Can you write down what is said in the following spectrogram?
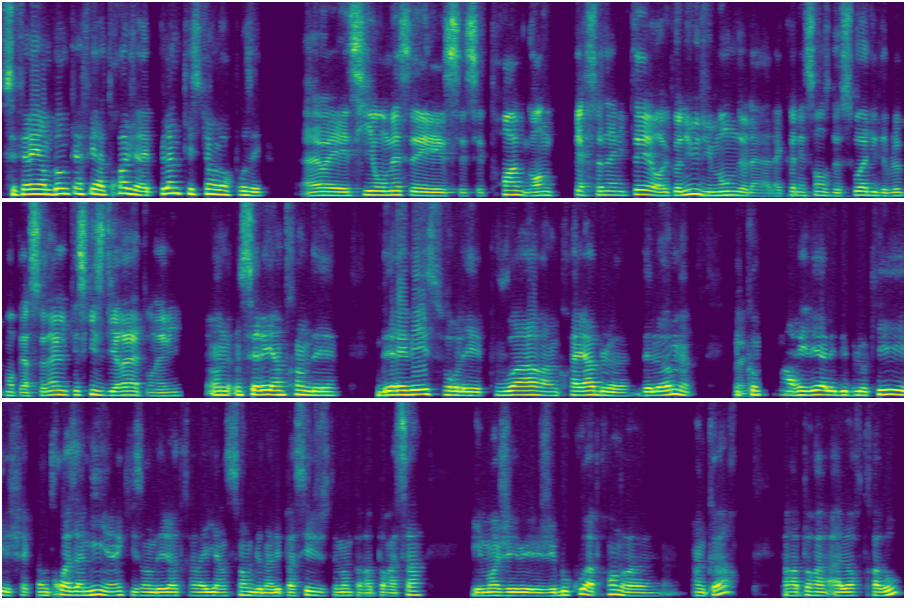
Se ferait un bon café à trois, j'aurais plein de questions à leur poser. Ah ouais, si on met ces, ces, ces, trois grandes personnalités reconnues du monde de la, la, connaissance de soi, du développement personnel, qu'est-ce qui se dirait à ton avis? On, on, serait en train de, de rêver sur les pouvoirs incroyables de l'homme et comment arriver à les débloquer. Chacun trois amis hein, qui ont déjà travaillé ensemble dans les passés justement par rapport à ça. Et moi, j'ai beaucoup à apprendre encore par rapport à, leurs travaux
